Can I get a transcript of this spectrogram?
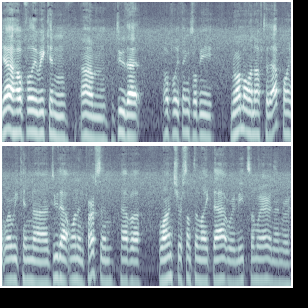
Yeah, hopefully we can um, do that. Hopefully things will be normal enough to that point where we can uh, do that one in person, have a lunch or something like that where we meet somewhere and then re-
